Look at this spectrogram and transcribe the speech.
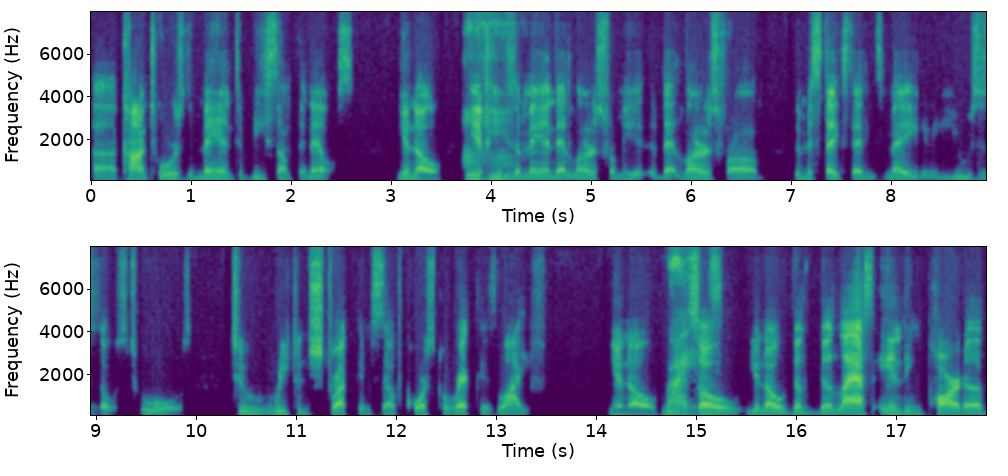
uh contours the man to be something else. You know, if Mhm. he's a man that learns from his that learns from the mistakes that he's made and he uses those tools to reconstruct himself, course correct his life. You know, right. so, you know, the the last ending part of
